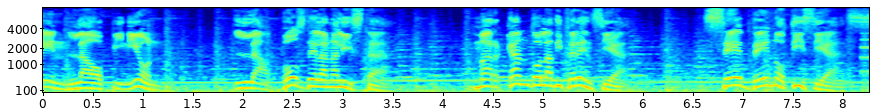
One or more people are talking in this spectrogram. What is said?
En la opinión, la voz del analista, marcando la diferencia. CB Noticias.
